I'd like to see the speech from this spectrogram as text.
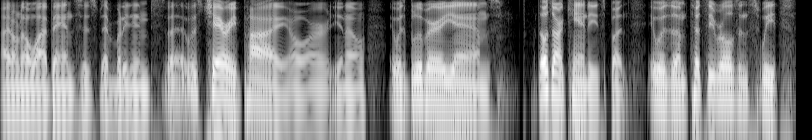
I don't know why bands just everybody names uh, it was cherry pie or you know it was blueberry yams. Those aren't candies, but it was um, Tootsie Rolls and sweets.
